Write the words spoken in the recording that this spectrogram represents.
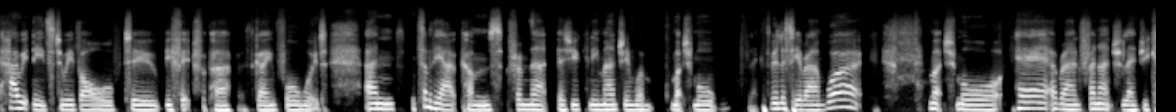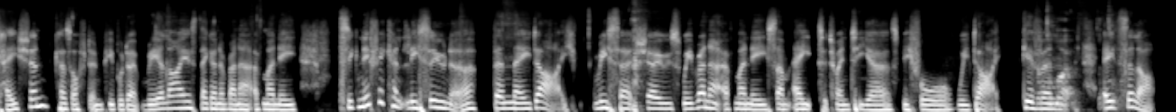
how it needs to evolve to be fit for purpose going forward. And some of the outcomes from that, as you can imagine, were much more flexibility around work, much more care around financial education, because often people don't realize they're going to run out of money significantly sooner than they die. Research shows we run out of money some eight to 20 years before we die given a it's a lot.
